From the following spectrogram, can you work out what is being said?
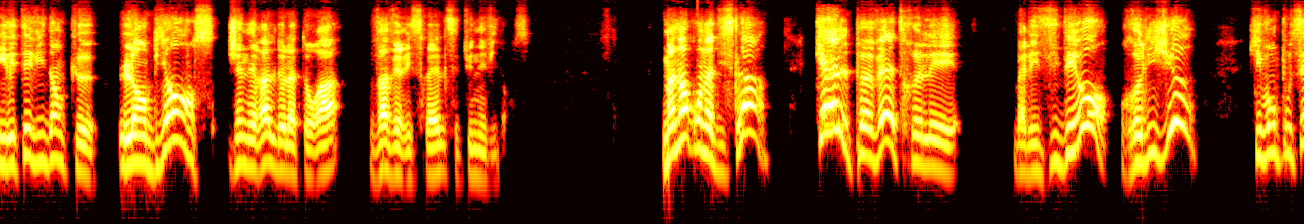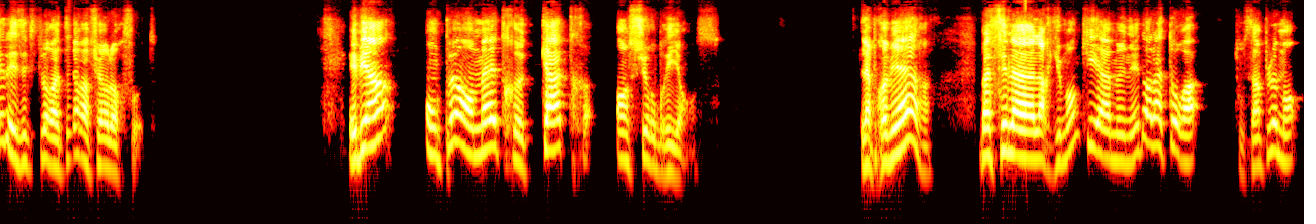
il est évident que l'ambiance générale de la Torah va vers Israël, c'est une évidence. Maintenant qu'on a dit cela, quels peuvent être les, bah, les idéaux religieux qui vont pousser les explorateurs à faire leurs fautes Eh bien, on peut en mettre quatre en surbrillance. La première, bah, c'est l'argument qui est amené dans la Torah, tout simplement.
